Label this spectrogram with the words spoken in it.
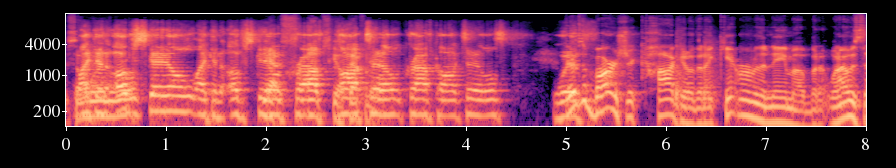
somewhere like an upscale, like an upscale yes, craft upscale, cocktail, definitely. craft cocktails. With... There's a bar in Chicago that I can't remember the name of, but when I was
